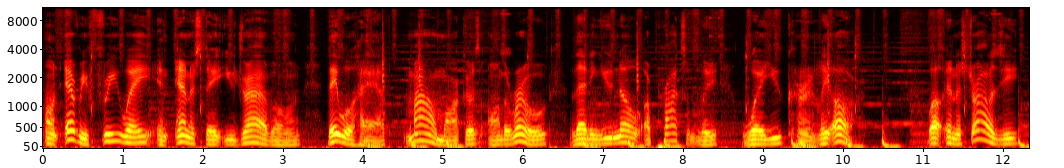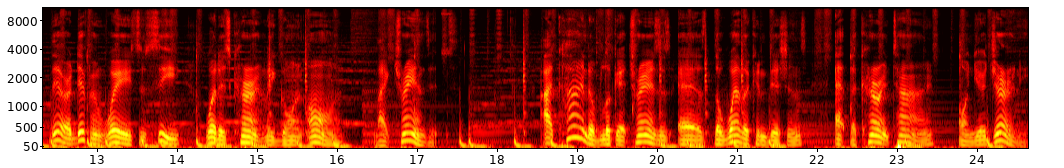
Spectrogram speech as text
On every freeway and interstate you drive on, they will have mile markers on the road letting you know approximately where you currently are. Well, in astrology, there are different ways to see what is currently going on, like transits. I kind of look at transits as the weather conditions at the current time on your journey.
